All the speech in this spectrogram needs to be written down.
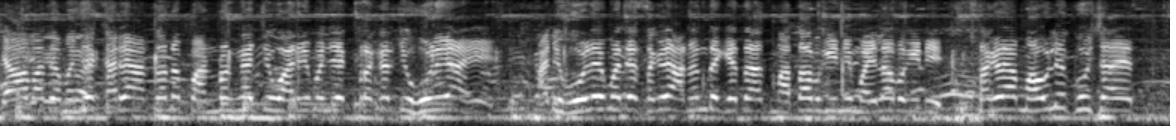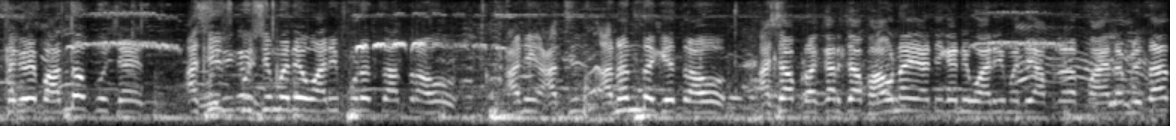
क्या बात आहे. म्हणजे खऱ्या अर्थानं पांडुरंगाची वारी म्हणजे एक प्रकारची होळी आहे. आणि होळीमध्ये सगळे आनंद घेतात माता भगिनी महिला भगिनी सगळ्या माऊली खुश आहेत सगळे बांधव खुश आहेत. अशीच खुशीमध्ये वारी पुढे जात राहो आणि अशीच आनंद घेत राहो. अशा प्रकारच्या भावना या ठिकाणी वारीमध्ये आपल्याला पाहायला मिळतात.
